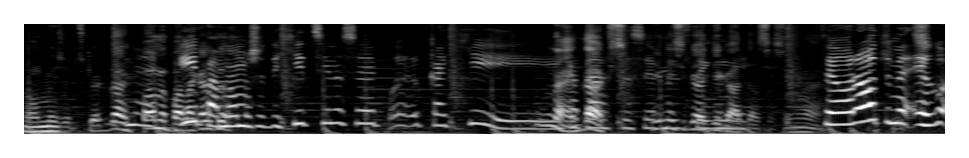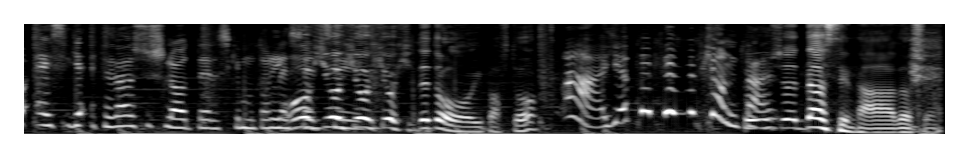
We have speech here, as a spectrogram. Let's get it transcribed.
Νομίζω τους κερδίσανε. Ναι, Πάμε παρακάτω. Είπαμε όμως ότι η Hits είναι σε ε, κακή Ναι, εντάξει, κατάσταση. αυτή είναι τη σε κακή στιγμή. κατάσταση. Ναι. Θεωρώ ότι με, εγώ. Εσύ, για- θες να δώσεις στους Slaughter και μου το λες Όχι, έτσι. όχι, όχι, όχι, δεν το είπα αυτό. Α, για, με, με, με ποιον τα. Του Dustin θα δώσω.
